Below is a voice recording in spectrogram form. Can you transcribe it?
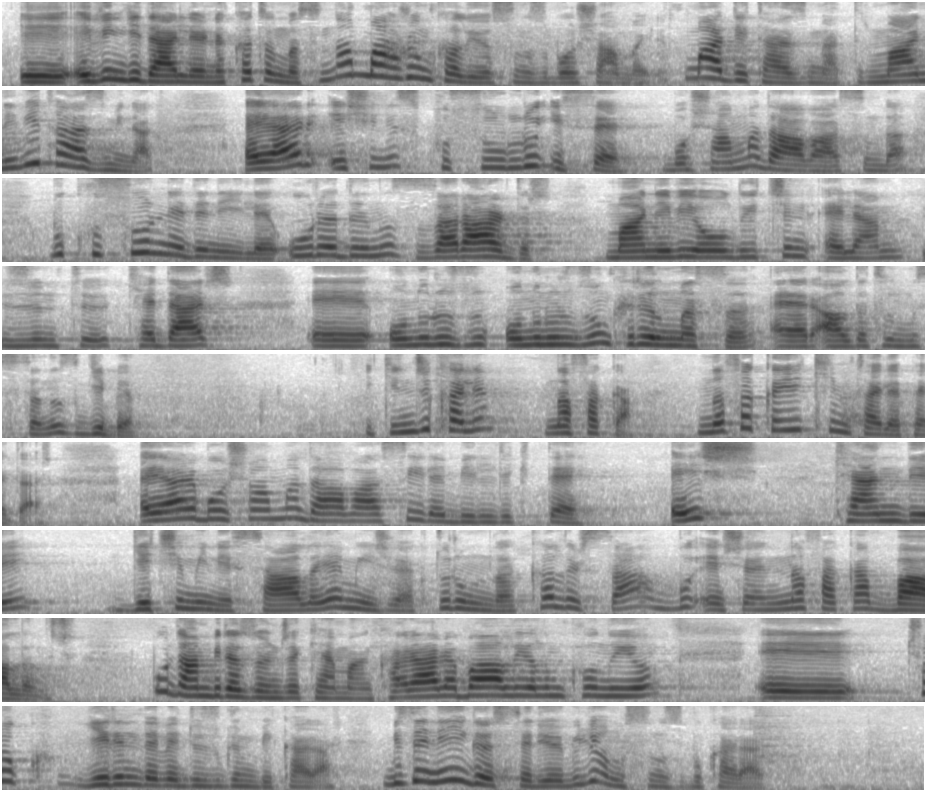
e, evin giderlerine katılmasından mahrum kalıyorsunuz boşanmayla. Maddi tazminattır. Manevi tazminat. Eğer eşiniz kusurlu ise boşanma davasında bu kusur nedeniyle uğradığınız zarardır. Manevi olduğu için elem, üzüntü, keder, e, onurunuzun, onurunuzun kırılması eğer aldatılmışsanız gibi. İkinci kalem nafaka. Nafakayı kim talep eder? Eğer boşanma davası ile birlikte eş kendi geçimini sağlayamayacak durumda kalırsa bu eşe nafaka bağlanır. Buradan biraz önceki hemen karara bağlayalım konuyu. Ee, çok yerinde ve düzgün bir karar. Bize neyi gösteriyor biliyor musunuz bu karar?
